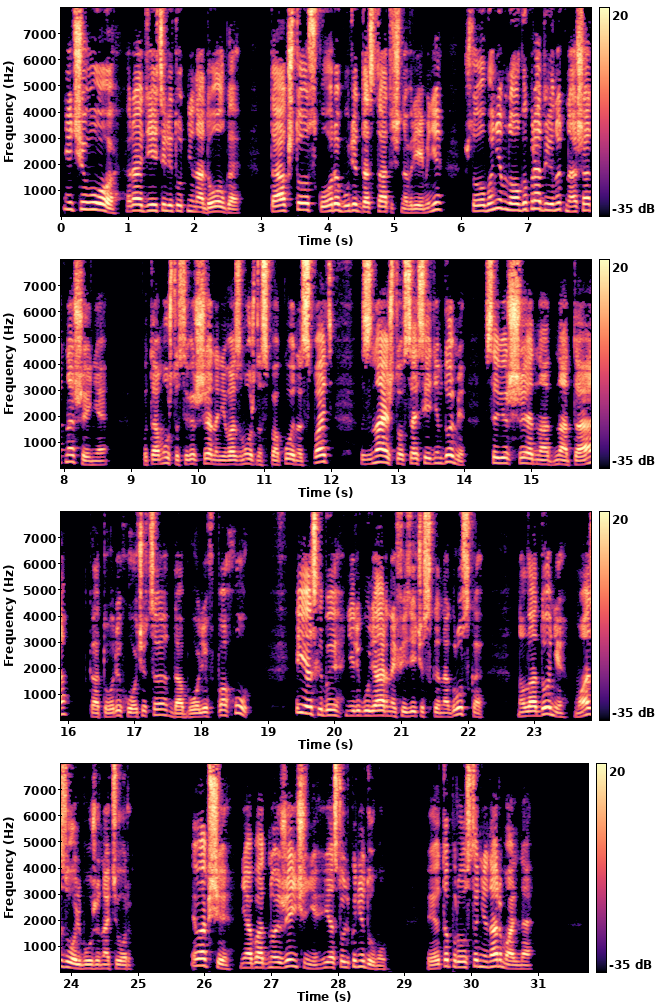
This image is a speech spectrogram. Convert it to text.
Ничего, родители тут ненадолго, так что скоро будет достаточно времени, чтобы немного продвинуть наши отношения, потому что совершенно невозможно спокойно спать, зная, что в соседнем доме совершенно одна та, которой хочется до боли в паху. И если бы не регулярная физическая нагрузка, на ладони мозоль бы уже натер. И вообще, ни об одной женщине я столько не думал. Это просто ненормально.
